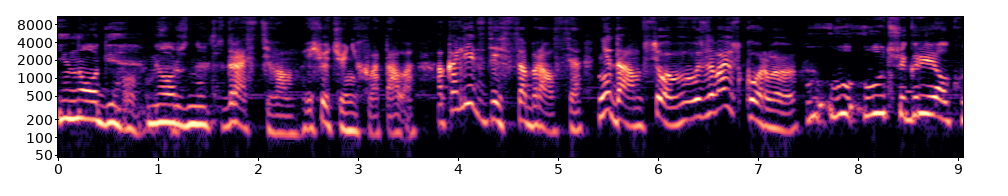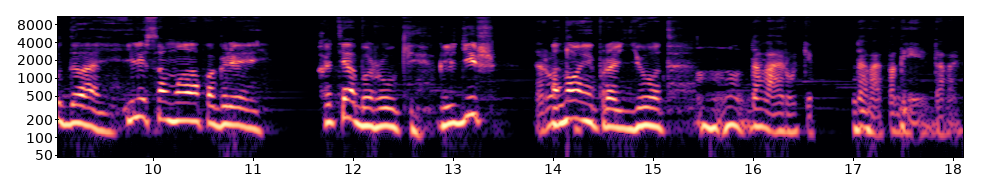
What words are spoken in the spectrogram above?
И ноги мерзнут. Здрасте вам, еще чего не хватало. А колец здесь собрался. Не дам, все, вызываю скорую. Л- л- лучше грелку дай. Или сама погрей. Хотя бы руки. Глядишь, Руки? оно и пройдет. Ну, давай руки. Давай, погрею, давай.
